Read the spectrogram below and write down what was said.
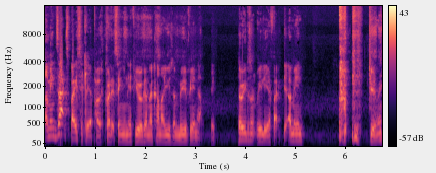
I mean, Zack's basically a post credit scene if you were going to kind of use a movie analogy. So he doesn't really affect it. I mean, excuse me.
